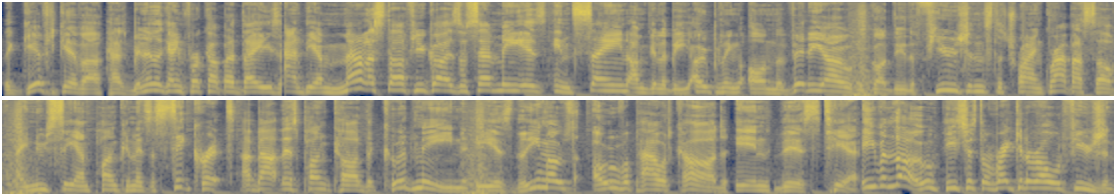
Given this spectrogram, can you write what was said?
the gift giver has been in the game for a couple of days, and the amount of stuff you guys have sent me is insane. I'm going to be opening on the video. We've got to do the fusions to try and grab ourselves a new CM Punk, and there's a secret about this Punk card that could mean he is the most overpowered card in this this tier, even though he's just a regular old fusion.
